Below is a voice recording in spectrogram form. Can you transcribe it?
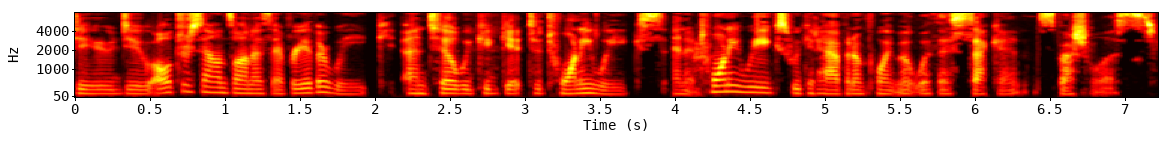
to do ultrasounds on us every other week until we could get to 20 weeks, and at 20 weeks we could have an appointment with a second specialist.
